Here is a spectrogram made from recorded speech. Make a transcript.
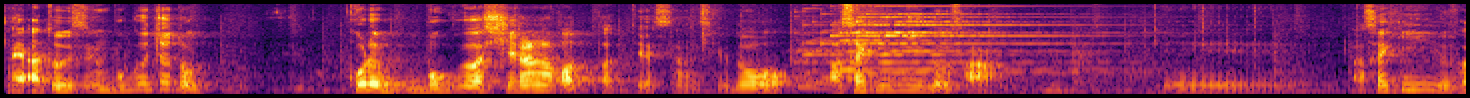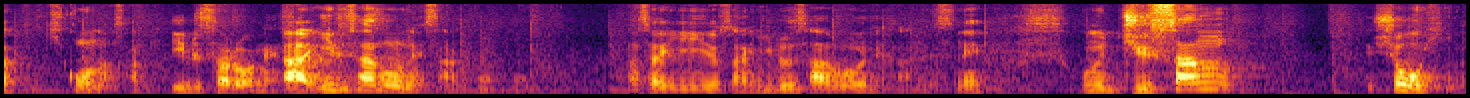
はいあとですね僕ちょっとこれ僕が知らなかったってやつなんですけど朝日リードさん、えー、朝日リードさんってキコーナさん？イルサローネあイルサローネさん。朝日リードさんイルサローネさんですね。この受産商品っ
